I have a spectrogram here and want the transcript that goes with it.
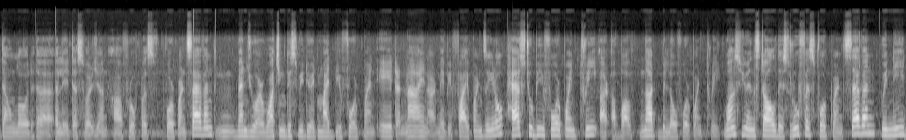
download the, the latest version of Rufus 4.7 mm, when you are watching this video it might be 4.8 or 9 or maybe 5.0 has to be 4.3 or above not below 4.3 once you install this Rufus 4.7 we need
